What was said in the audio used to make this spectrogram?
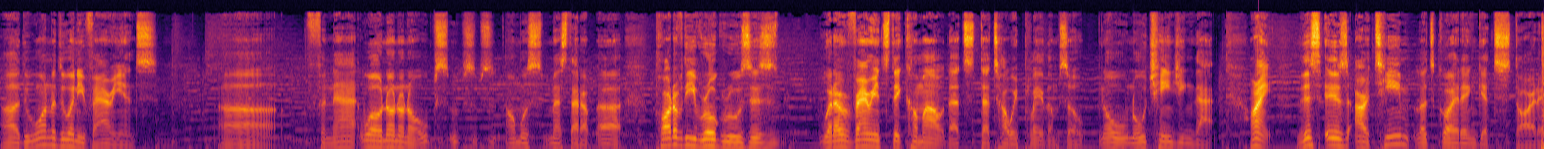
Uh, do we want to do any variants? Uh, Fanat. Well, no, no, no. Oops, oops, oops. Almost messed that up. Uh, part of the rogue rules is whatever variants they come out. That's that's how we play them. So no, no changing that. All right, this is our team. Let's go ahead and get started.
